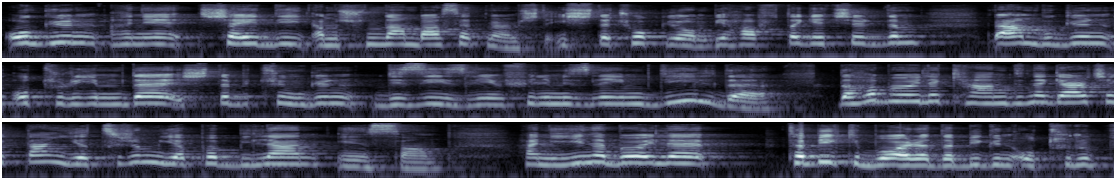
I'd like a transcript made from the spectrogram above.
o gün hani şey değil ama şundan bahsetmiyorum işte işte çok yoğun bir hafta geçirdim. Ben bugün oturayım da işte bütün gün dizi izleyeyim, film izleyeyim değil de daha böyle kendine gerçekten yatırım yapabilen insan. Hani yine böyle Tabii ki bu arada bir gün oturup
